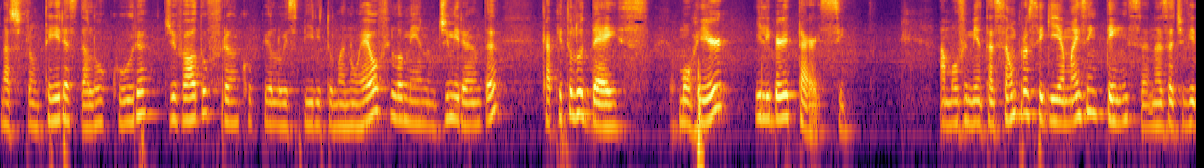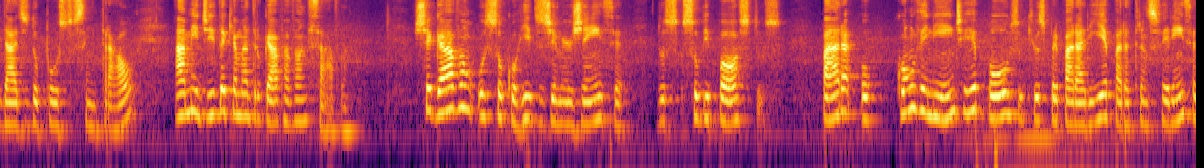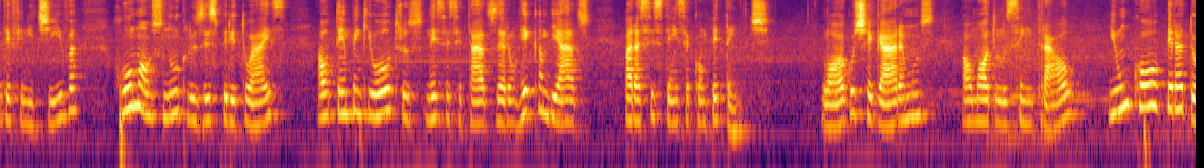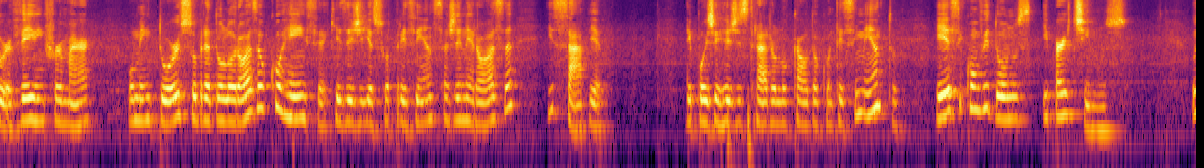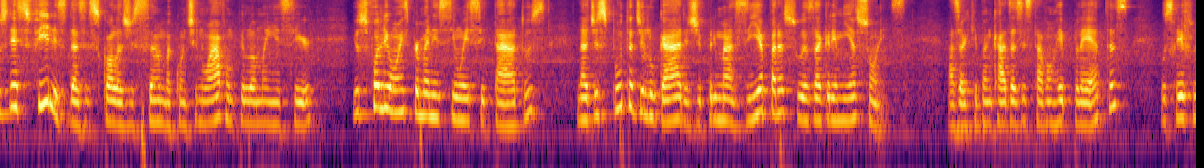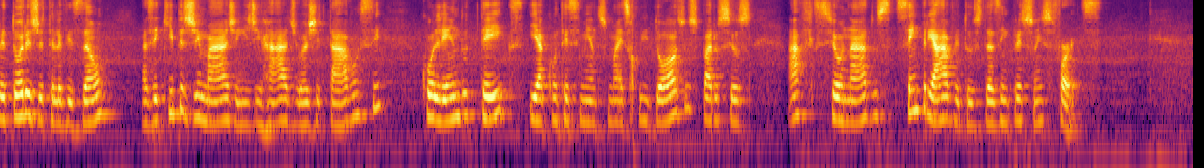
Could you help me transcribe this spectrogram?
Nas Fronteiras da Loucura, de Valdo Franco, pelo espírito Manuel Filomeno de Miranda, capítulo 10 Morrer e Libertar-se. A movimentação prosseguia mais intensa nas atividades do posto central à medida que a madrugada avançava. Chegavam os socorridos de emergência dos subpostos para o conveniente repouso que os prepararia para a transferência definitiva rumo aos núcleos espirituais, ao tempo em que outros necessitados eram recambiados para assistência competente. Logo chegáramos ao módulo central e um cooperador veio informar o mentor sobre a dolorosa ocorrência que exigia sua presença generosa e sábia. Depois de registrar o local do acontecimento, esse convidou-nos e partimos. Os desfiles das escolas de samba continuavam pelo amanhecer e os foliões permaneciam excitados na disputa de lugares de primazia para suas agremiações. As arquibancadas estavam repletas, os refletores de televisão, as equipes de imagem e de rádio agitavam-se colhendo takes e acontecimentos mais ruidosos para os seus aficionados sempre ávidos das impressões fortes.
